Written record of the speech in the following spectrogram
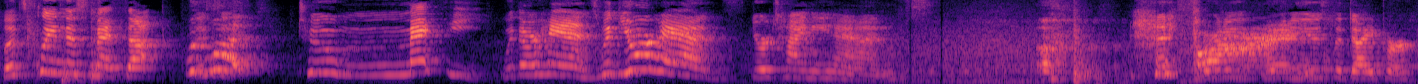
Let's clean this mess up. With This is what? Too messy with our hands, with your hands, your tiny hands. we're, gonna, we're gonna use the diaper.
